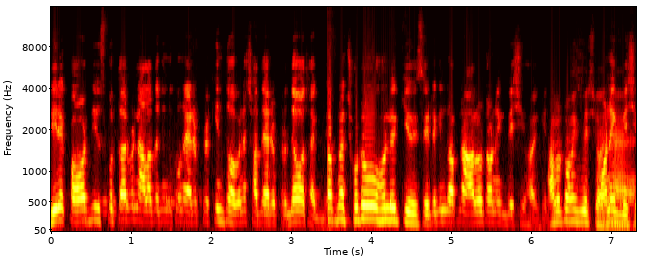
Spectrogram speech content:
ডিরেক্ট পাওয়ার দিয়ে ইউজ করতে পারবেন আলাদা কিন্তু কোনো অ্যাডাপ্টার কিনতে হবে না সাথে অ্যাডাপ্টার দেওয়া থাকবে। আপনার ছোট হলে কি হয়েছে? এটা কিন্তু আপনার আলোটা অনেক বেশি হয় আলোটা অনেক বেশি হয় অনেক। বেশি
